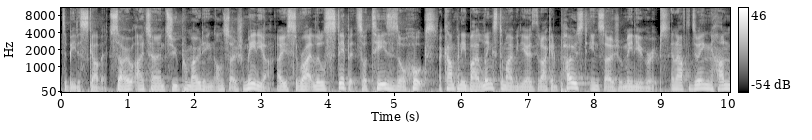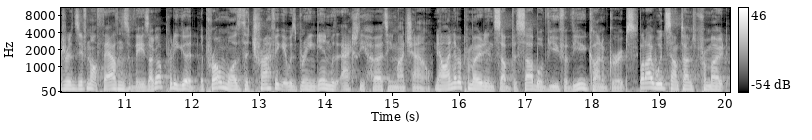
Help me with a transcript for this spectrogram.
to be discovered. So I turned to promoting on social media. I used to write little snippets or teasers or hooks, accompanied by links to my videos that I could post in social media groups. And after doing hundreds, if not thousands of these, I got pretty good. The problem was the traffic it was bringing in was actually hurting my channel. Now, I never promoted in sub for sub or view for view kind of groups, but I would sometimes promote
